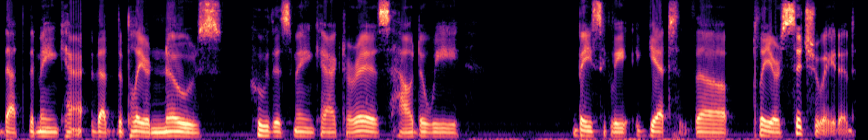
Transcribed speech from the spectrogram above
that the main char- that the player knows who this main character is? How do we basically get the player situated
